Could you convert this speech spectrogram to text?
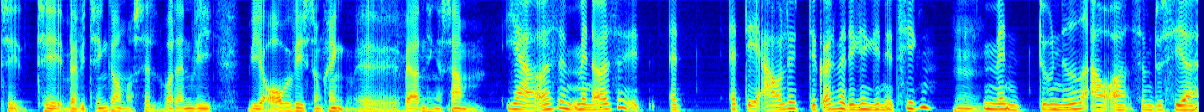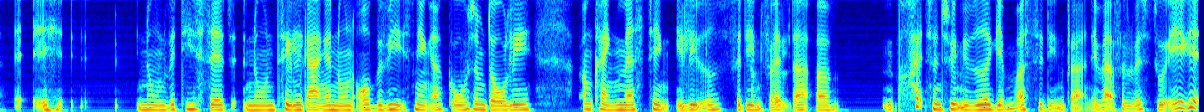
til, til hvad vi tænker om os selv, hvordan vi, vi er overbevist omkring, øh, verden hænger sammen. Ja, også, men også, at, at det er afledt. Det kan godt være, det ikke er genetikken, Mm. men du nedarver, som du siger, øh, nogle værdisæt, nogle tilgange, nogle overbevisninger, gode som dårlige, omkring en masse ting i livet for dine forældre, og højst sandsynligt videregive dem også til dine børn, i hvert fald hvis du ikke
